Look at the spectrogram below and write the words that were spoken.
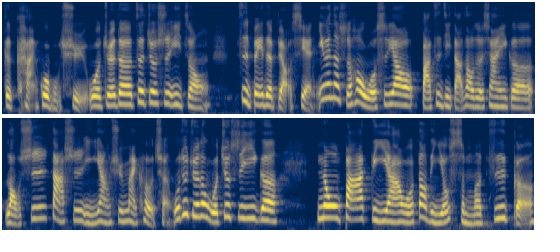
个坎过不去。我觉得这就是一种自卑的表现，因为那时候我是要把自己打造的像一个老师大师一样去卖课程，我就觉得我就是一个 nobody 啊，我到底有什么资格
